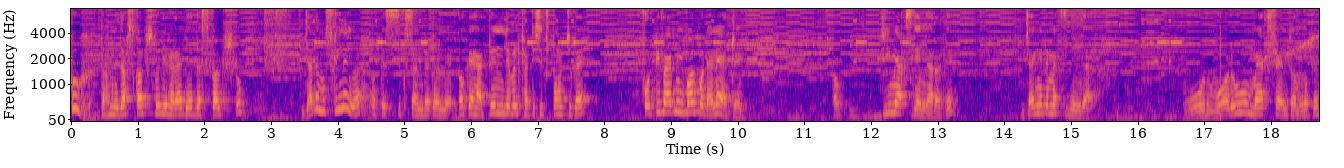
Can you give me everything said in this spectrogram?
तो हमने दस कल्प्स को भी हरा दिया दस कल्प्स को. ज़्यादा मुश्किल नहीं हुआ। ओके सिक्स हंड्रेड में okay Hattrem level thirty six पहुँच चुका है। फोर्टी फाइव में इवॉल्व हो रहा है ना हैट्रेन और जी मैक्स गेंगार ओके तो मैक्स गेंगार वोड वोडू मैक्स फैंटम ओके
